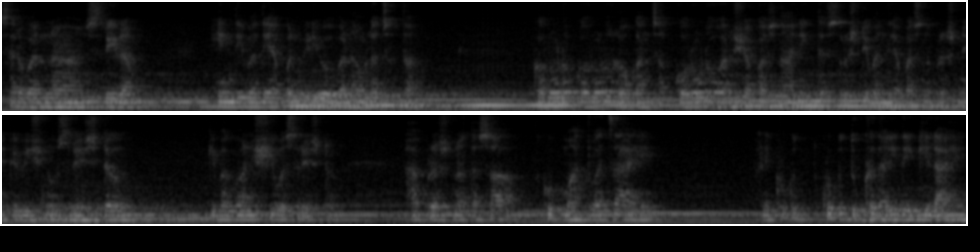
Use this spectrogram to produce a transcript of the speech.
सर्वांना श्रीराम. हिंदीमध्ये आपण व्हिडिओ बनवलाच होता. करोडो करोडो लोकांचा करोडो वर्षापासून अनेकदा सृष्टी बनल्यापासून प्रश्न आहे की विष्णू श्रेष्ठ की भगवान शिव श्रेष्ठ हा प्रश्न तसा खूप महत्त्वाचा आहे आणि खूप खूप दुःखदायी देखील आहे.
